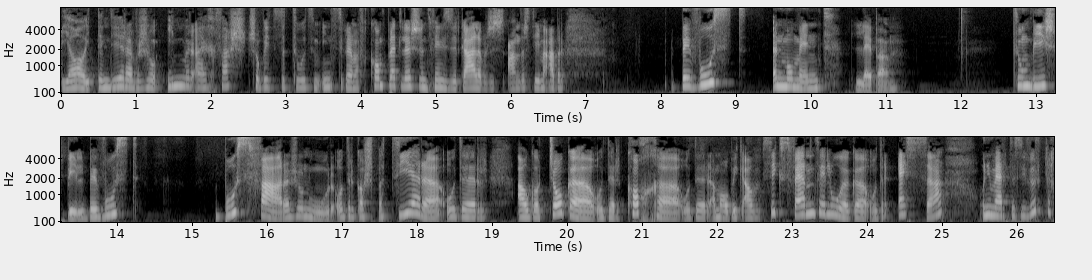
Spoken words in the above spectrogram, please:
ja, ich tendiere aber schon immer eigentlich fast schon ein bisschen dazu, zum Instagram einfach komplett löschen. Das finde ich sehr geil, aber das ist ein anderes Thema. Aber bewusst einen Moment leben. Zum Beispiel bewusst Bus fahren schon nur oder spazieren oder auch joggen oder kochen oder am Abend auch sechs Fernsehen schauen oder essen und ich merke, dass ich wirklich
